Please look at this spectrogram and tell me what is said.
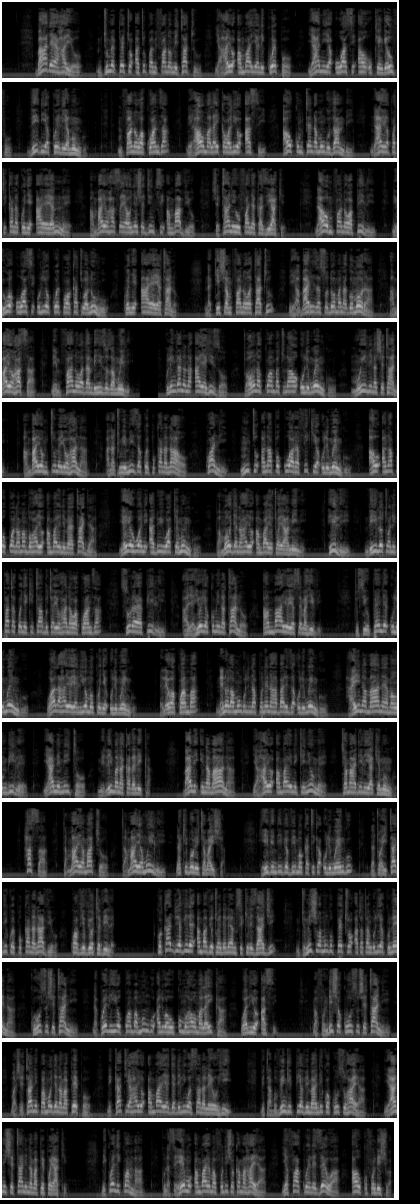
Baada ya hayo mtume petro atupa mifano mitatu ya hayo ambayo yalikuwepo yani ya uwasi au ukengeufu dhidi ya kweli ya mungu. Mfano wa kwanza ni hao malaika walioasi au kumtenda mungu dhambi nayo yapatikana kwenye aya ya nne ambayo hasa yaonyesha jinsi ambavyo shetani hufanya kazi yake. Nao mfano wa pili ni huo uasi uliokuwepo wakati wa nuhu kwenye aya ya tano. Na kisha mfano wa tatu ni habari za sodoma na gomora ambayo hasa ni mfano wa dhambi hizo za mwili. Kulingana na aya hizo twaona kwamba tunao ulimwengu mwili na shetani ambayo mtume yohana anatuhimiza kuepukana nao kwani mtu anapokuwa rafiki ya ulimwengu au anapokuwa na mambo hayo ambayo nimeyataja yeye huwa ni adui wake mungu pamoja na hayo ambayo twayaamini. Hili ndilo twalipata kwenye kitabu cha yohana wa kwanza sura ya pili aya hiyo ya 15 ambayo yasema hivi tusiupende ulimwengu wala hayo yaliyomo kwenye ulimwengu. Elewa kwamba neno la mungu linaponena habari za ulimwengu haina maana ya maumbile yani mito milima na kadhalika bali ina maana ya hayo ambayo ni kinyume cha maadili yake mungu hasa tamaa ya macho tamaa ya mwili na kiburi cha maisha. Hivi ndivyo vimo katika ulimwengu na twahitaji kuepukana navyo kwa vyovyote vile. Kwa kadri ya vile ambavyo twaendelea msikilizaji mtumishi wa mungu petro atatangulia kunena kuhusu shetani na kweli hiyo kwamba mungu aliwahukumu hao malaika walioasi. Mafundisho kuhusu shetani mashetani pamoja na mapepo ni kati ya hayo ambayo yajadiliwa sana leo hii. Vitabu vingi pia vimeandikwa kuhusu haya yaani shetani na mapepo yake. Ni kweli kwamba kuna sehemu ambayo mafundisho kama haya yafaa kuelezewa au kufundishwa.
